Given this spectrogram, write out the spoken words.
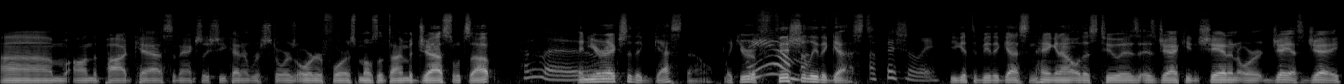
um, on the podcast, and actually she kind of restores order for us most of the time. But Jess, what's up? Hello. And you're actually the guest now. Like you're I am. officially the guest. officially. You get to be the guest and hanging out with us too is, is Jackie and Shannon or JSJ,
